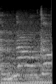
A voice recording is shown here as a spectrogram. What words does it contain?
And now go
